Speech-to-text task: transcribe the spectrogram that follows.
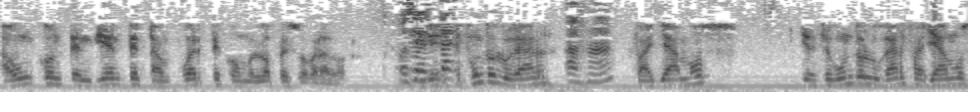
a un contendiente tan fuerte como López Obrador. o sea, Y está... en segundo lugar, Ajá. fallamos y en segundo lugar fallamos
